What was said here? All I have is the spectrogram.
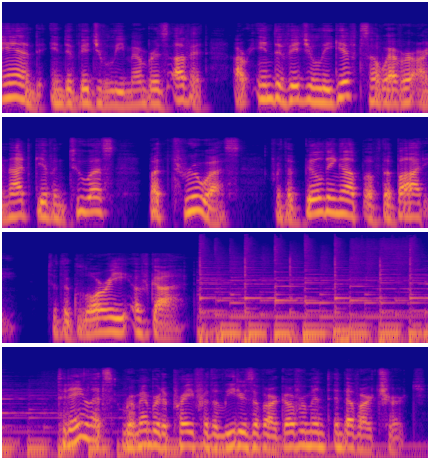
and individually members of it. Our individually gifts, however, are not given to us, but through us for the building up of the body to the glory of God. Today, let's remember to pray for the leaders of our government and of our church.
